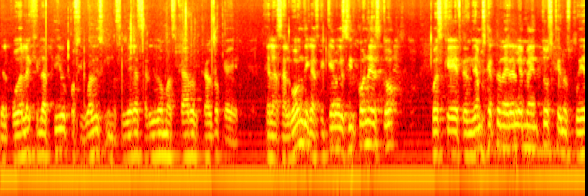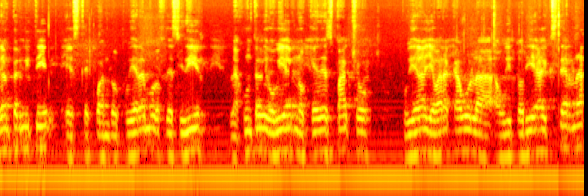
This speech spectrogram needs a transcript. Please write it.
del Poder Legislativo, pues igual nos hubiera salido más caro el caldo que, que las albóndigas. ¿Qué quiero decir con esto? Pues que tendríamos que tener elementos que nos pudieran permitir, este, cuando pudiéramos decidir la Junta de Gobierno qué despacho pudiera llevar a cabo la auditoría externa,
